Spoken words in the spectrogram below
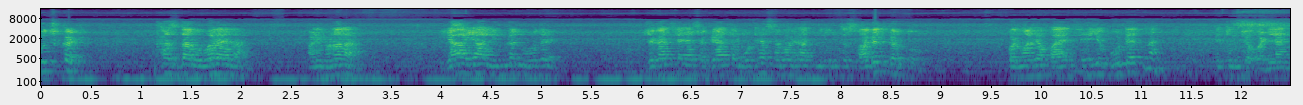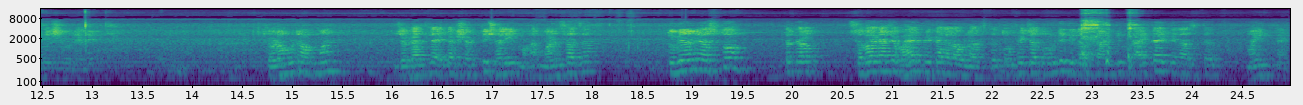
कुचकट खासदार उभा राहिला आणि म्हणाला या या लिंकन महोदय जगातल्या या सगळ्यात मोठ्या सभागृहात मी तुमचं स्वागत करतो. पण माझ्या पायातले हे जे बूट आहेत ना ते तुमच्या वडिलांनी शिवलेले. एवढा मोठा अपमान? जगातल्या एका शक्तिशाली माणसाचा? तुम्ही आम्ही असतो तर त्याला सभागृहाच्या बाहेर फेकायला लावलं असतं तोफेच्या तोंडी दिलं असतं आणखी काय काय केलं असतं माहीत नाही.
